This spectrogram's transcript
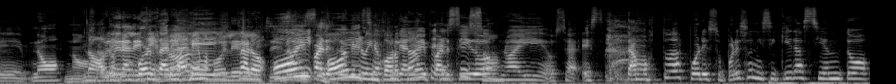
eh, no, No. No, no importa ¿no? ley. Claro. No hoy, hoy lo Julia, importante no hay es partidos, eso. no hay, o sea, es- estamos todas por eso, por eso ni siquiera siento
